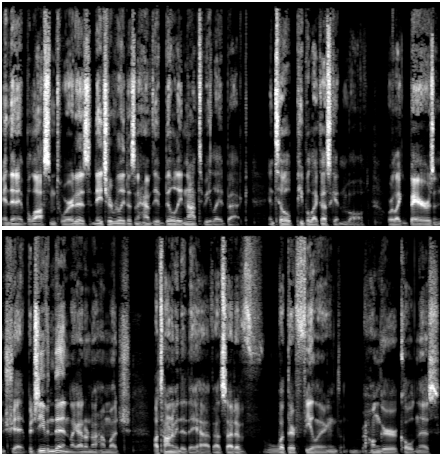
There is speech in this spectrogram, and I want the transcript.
and then it blossomed to where it is. Nature really doesn't have the ability not to be laid back until people like us get involved or like bears and shit. But even then, like I don't know how much autonomy that they have outside of what they're feeling, hunger, coldness.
